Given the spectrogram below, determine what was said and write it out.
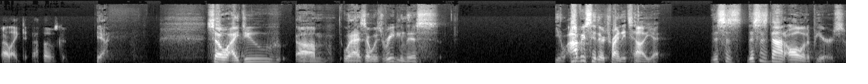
I liked it. I thought it was good. Yeah. So I do. Um, when as I was reading this, you know, obviously they're trying to tell you this is this is not all it appears.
